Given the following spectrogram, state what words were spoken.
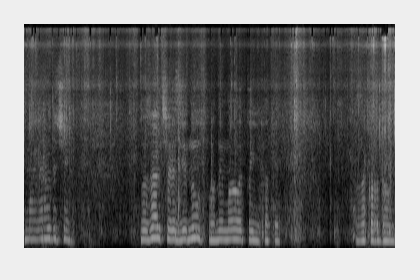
мої родичі. На жаль, через війну вони мали поїхати за кордон.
